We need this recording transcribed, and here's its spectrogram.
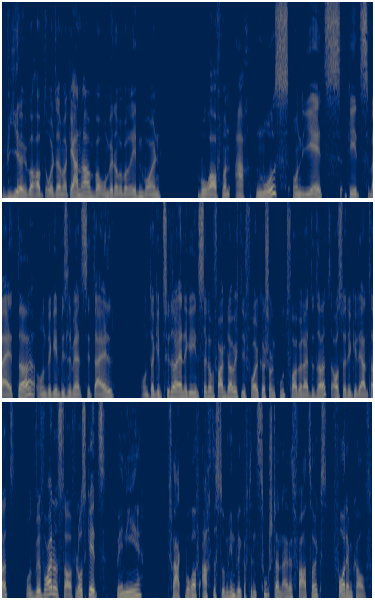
wir überhaupt Oldtimer gern haben, warum wir darüber reden wollen, worauf man achten muss. Und jetzt geht's weiter und wir gehen ein bisschen mehr ins Detail. Und da gibt es wieder einige Instagram-Fragen, glaube ich, die Volker schon gut vorbereitet hat, auswendig gelernt hat. Und wir freuen uns drauf. Los geht's. Benny fragt, worauf achtest du im Hinblick auf den Zustand eines Fahrzeugs vor dem Kauf?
